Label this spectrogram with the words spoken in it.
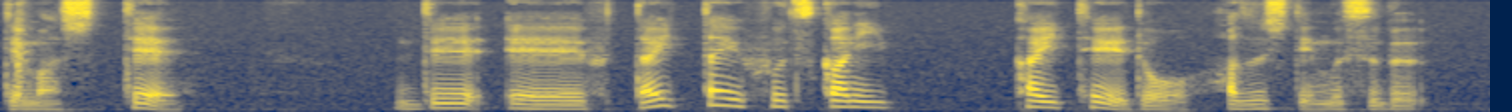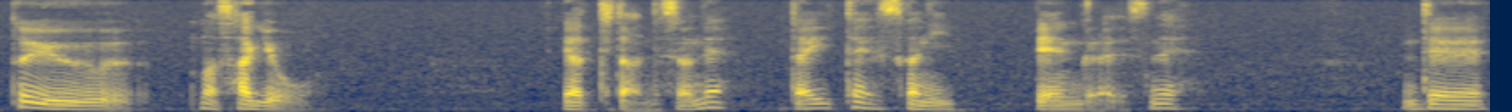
てましてで、えー、だいたい2日に1回程度外して結ぶという、まあ、作業をやってたんですよね。だいたい2日に1遍ぐらいですね。で、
